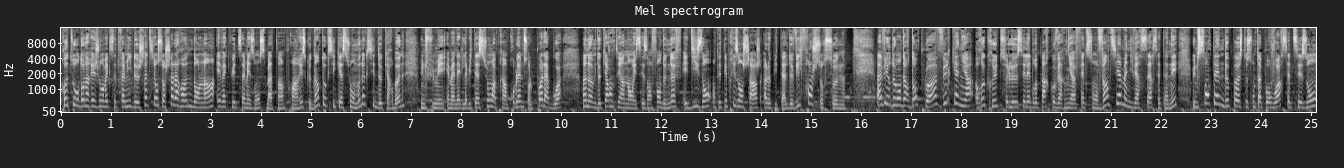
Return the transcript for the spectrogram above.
Retour dans la région avec cette famille de Châtillon-sur-Chalaronne dans l'Ain, évacuée de sa maison ce matin pour un risque d'intoxication au monoxyde de carbone. Une fumée émanait de l'habitation après un problème sur le poêle à bois. Un homme de 41 ans et ses enfants de 9 et 10 ans ont été pris en charge à l'hôpital de Villefranche-sur-Saône. Avis aux demandeurs d'emploi, Vulcania recrute. Le célèbre parc Auvergnat fête son 20e anniversaire cette année. Une centaine de postes sont à pourvoir cette saison.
